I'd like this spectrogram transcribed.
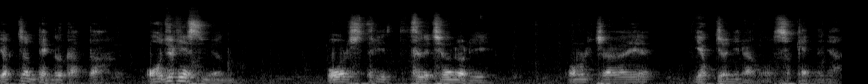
역전된 것 같다. 오죽했으면 월스트리트 저널이 오늘자의 역전이라고 썼겠느냐.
